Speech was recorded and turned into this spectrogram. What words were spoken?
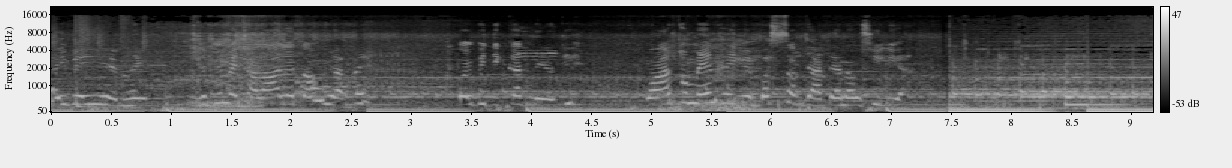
हाईवे ही है भाई। जब भी मैं चला लेता हूँ यहाँ पे, कोई भी दिक्कत नहीं होती। वहाँ तो मेन हाईवे बस सब जाते हैं ना इसीलिए सो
